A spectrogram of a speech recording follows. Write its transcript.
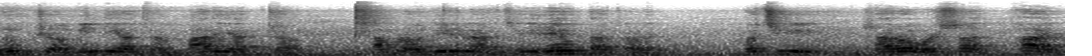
વૃક્ષ વિંધ્યાચલ પારિયાત્ર આપણો ગિરનાર છે એ રેવતા ચડે પછી સારો વરસાદ થાય.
